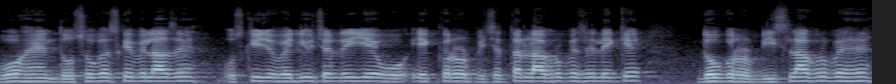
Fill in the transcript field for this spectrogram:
वो हैं 200 गज़ के विलास। हैं उसकी जो वैल्यू चल रही है वो एक करोड़ पिछहत्तर लाख रुपए से लेके दो करोड़ बीस लाख रुपए है।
